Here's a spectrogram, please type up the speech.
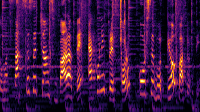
তোমার সাকসেসের চান্স বাড়াতে এখনই প্রেস করো কোর্সে ভর্তি হও বাটনটি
